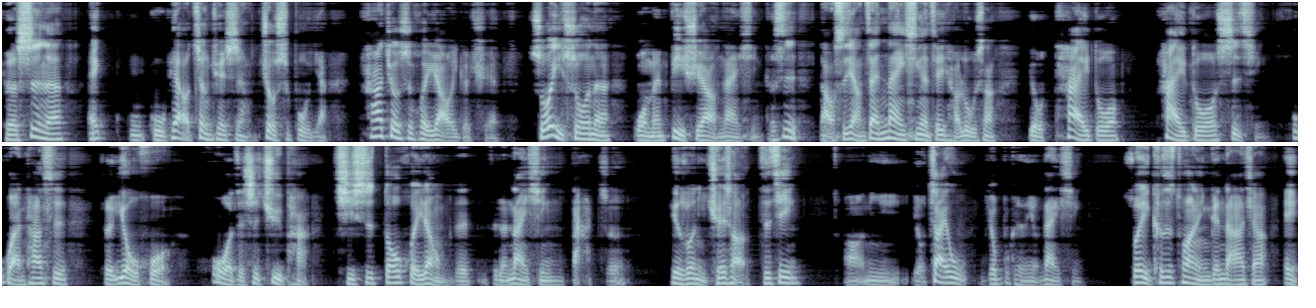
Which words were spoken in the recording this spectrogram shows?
可是呢，诶，股股票证券市场就是不一样，它就是会绕一个圈。所以说呢，我们必须要有耐心。可是老实讲，在耐心的这条路上，有太多太多事情，不管它是这个诱惑或者是惧怕，其实都会让我们的这个耐心打折。比如说，你缺少资金。啊，你有债务，你就不可能有耐心。所以科斯托兰尼跟大家讲，哎，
